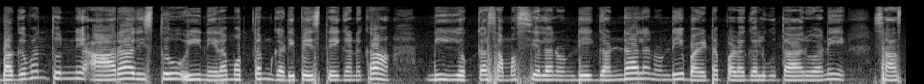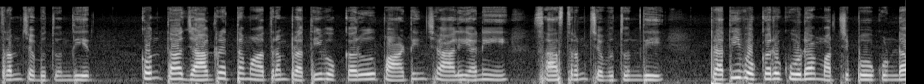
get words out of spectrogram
భగవంతుణ్ణి ఆరాధిస్తూ ఈ నెల మొత్తం గడిపేస్తే గనక మీ యొక్క సమస్యల నుండి గండాల నుండి బయటపడగలుగుతారు అని శాస్త్రం చెబుతుంది. కొంత జాగ్రత్త మాత్రం ప్రతి ఒక్కరూ పాటించాలి అని శాస్త్రం చెబుతుంది. ప్రతి ఒక్కరు కూడా మర్చిపోకుండా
